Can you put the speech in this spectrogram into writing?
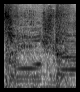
in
